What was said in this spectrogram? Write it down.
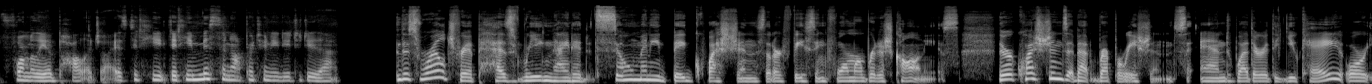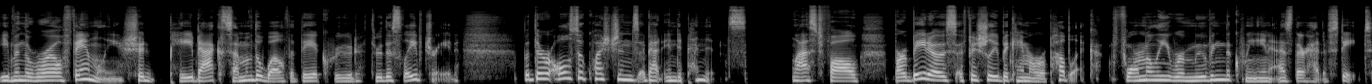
formally apologized? Did he did he miss an opportunity to do that? This royal trip has reignited so many big questions that are facing former British colonies. There are questions about reparations and whether the UK or even the royal family should pay back some of the wealth that they accrued through the slave trade. But there are also questions about independence. Last fall, Barbados officially became a republic, formally removing the Queen as their head of state.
